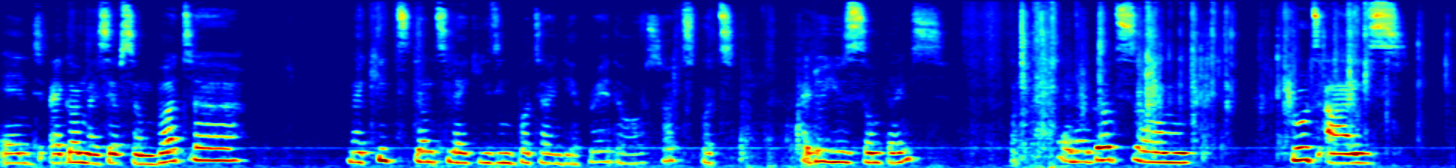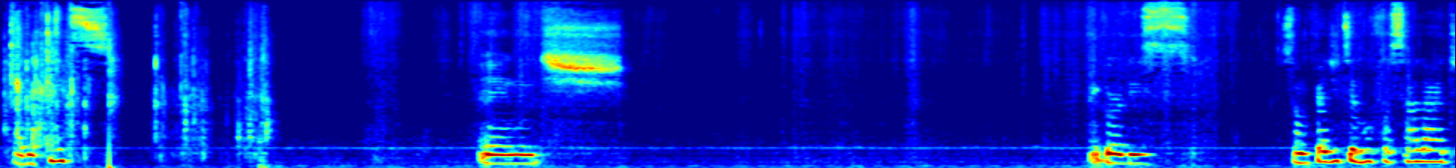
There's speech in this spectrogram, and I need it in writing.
And i got myself some butter my kids don't like using butter in their bread or sorts but i do use sometimes. And i got some fruit eyes for the kids. And I got this some vegetable for salad.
